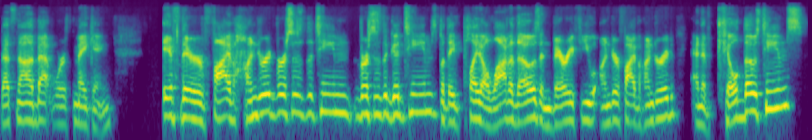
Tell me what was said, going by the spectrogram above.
that's not a bet worth making if they're 500 versus the team versus the good teams, but they've played a lot of those and very few under 500 and have killed those teams,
